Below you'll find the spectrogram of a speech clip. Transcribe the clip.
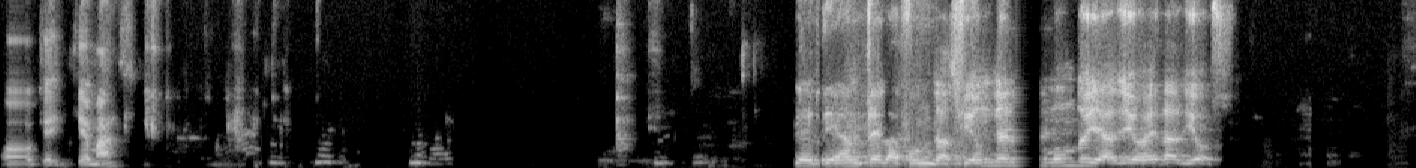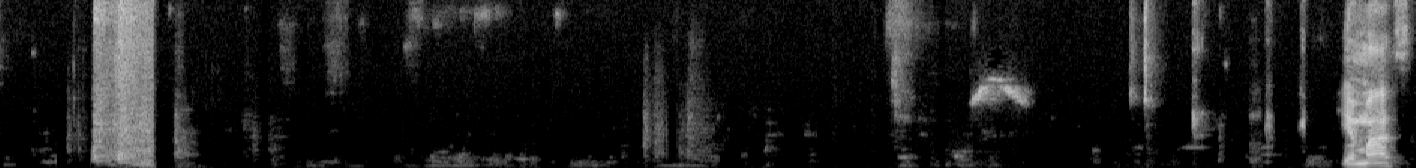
Ok, ¿qué más? Desde ante la fundación del mundo ya Dios era Dios. ¿Quién más?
